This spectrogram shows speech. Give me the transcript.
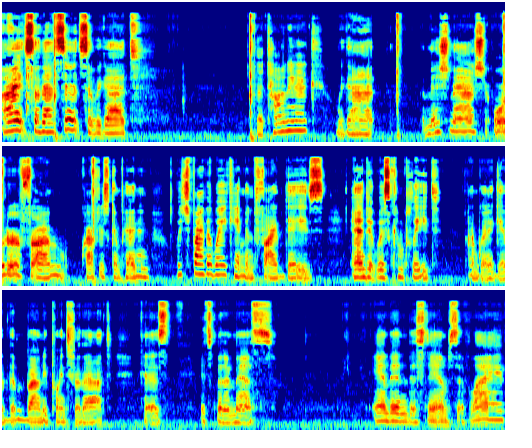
all right, so that's it. So we got the tonic. We got the mishmash order from Crafter's Companion, which by the way came in five days and it was complete. I'm going to give them bounty points for that because it's been a mess. And then the Stamps of Life,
